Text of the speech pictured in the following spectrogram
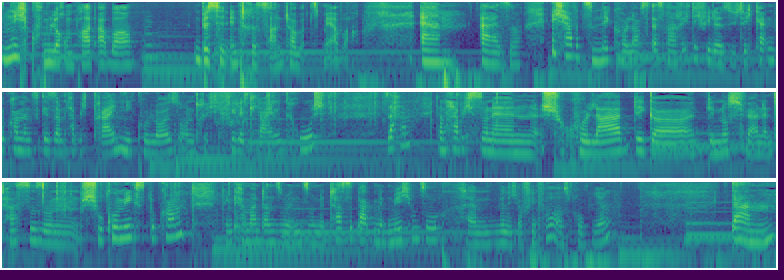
nicht cooleren Part, aber ein bisschen interessanter, weil es mehr war. Ähm, also, ich habe zum Nikolaus erstmal richtig viele Süßigkeiten bekommen. Insgesamt habe ich drei Nikoläuse und richtig viele kleine Kruscht-Sachen. Dann habe ich so einen schokoladiger Genuss für eine Tasse, so einen Schokomix bekommen. Den kann man dann so in so eine Tasse packen mit Milch und so. Ähm, will ich auf jeden Fall ausprobieren. Dann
